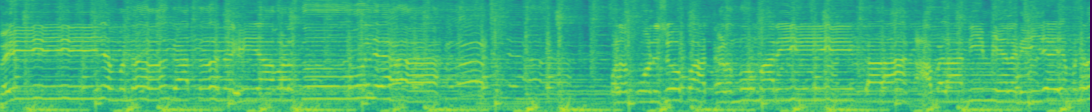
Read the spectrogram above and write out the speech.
ભાઈ અમને ગાત નહીં આવડતું પણ પોણસો પાટણમાં મારી કાળા ધાબળાની મેલડીએ એમને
